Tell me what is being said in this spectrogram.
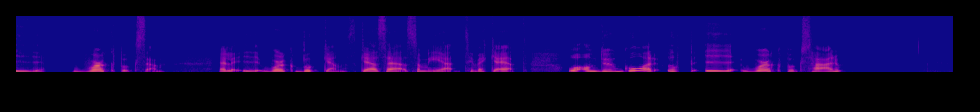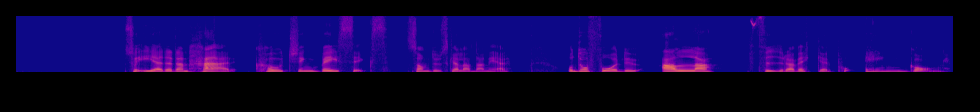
i workbooksen, eller i workbooken ska jag säga, som är till vecka 1. Och om du går upp i workbooks här så är det den här Coaching Basics som du ska ladda ner. Och då får du alla fyra veckor på en gång,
